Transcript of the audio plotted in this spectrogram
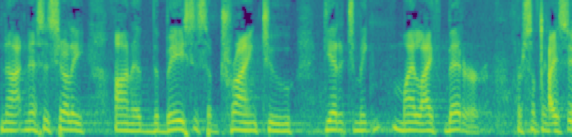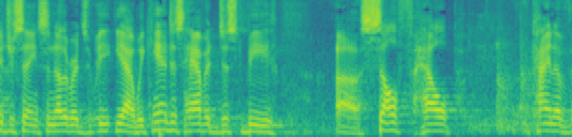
not necessarily on a, the basis of trying to get it to make my life better or something. Like that. I like see what you're saying. So, in other words, we, yeah, we can't just have it just be uh, self help, kind of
